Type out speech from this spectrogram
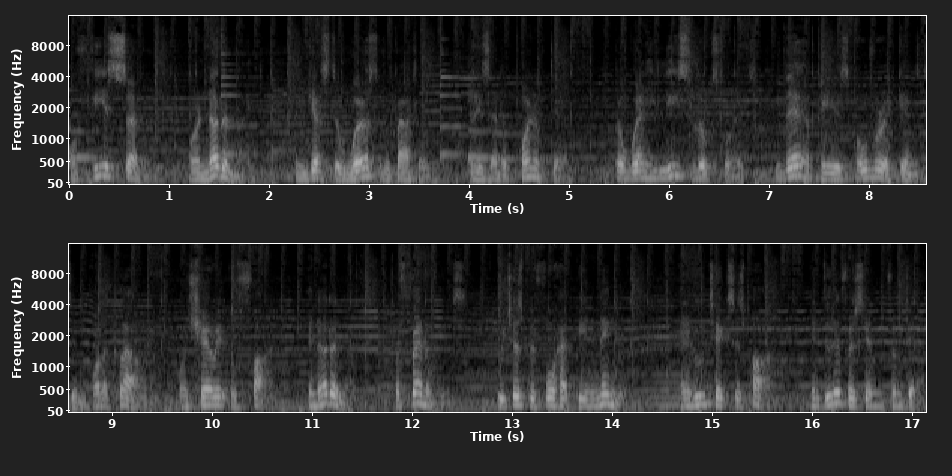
or fierce serpent, or another knight, and gets the worst of the battle, and is at the point of death. But when he least looks for it, there appears over against him on a cloud, or chariot of fire, another knight, a friend of his, who just before had been in England, and who takes his part and delivers him from death.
